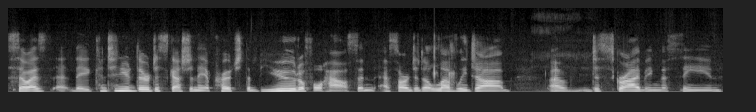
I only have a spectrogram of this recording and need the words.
So, as uh, they continued their discussion, they approached the beautiful house, and SR did a lovely job of describing the scene.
